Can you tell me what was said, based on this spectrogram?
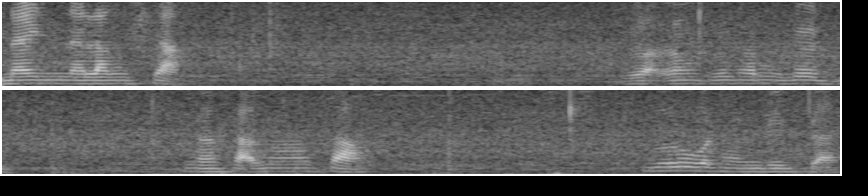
9 na lang siya. Wala lang 300 nasa ano na siya siguro 100 plus.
